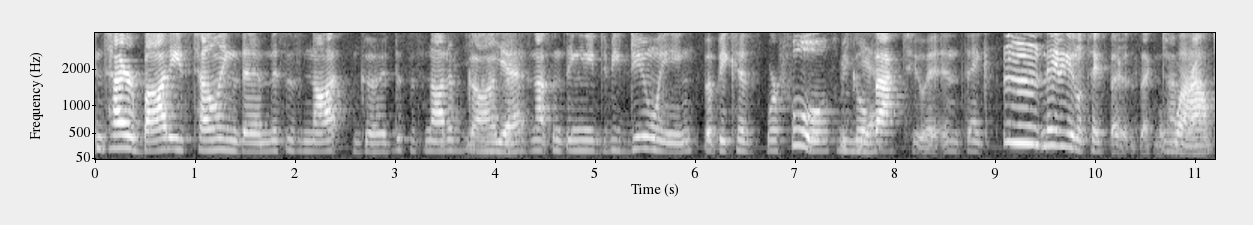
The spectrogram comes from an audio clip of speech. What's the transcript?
entire body's telling them this is not good, this is not of God, Yeah. this is not something you need to be doing, but because we're fools, we go Yeah. back to it and think mm, maybe it'll taste better the second time Wow. around.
